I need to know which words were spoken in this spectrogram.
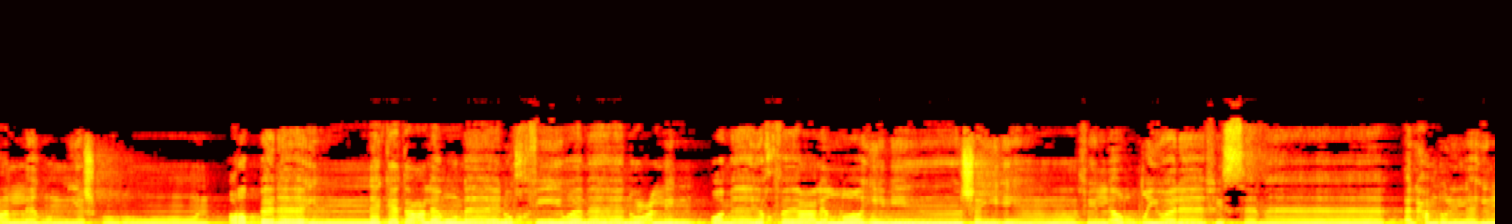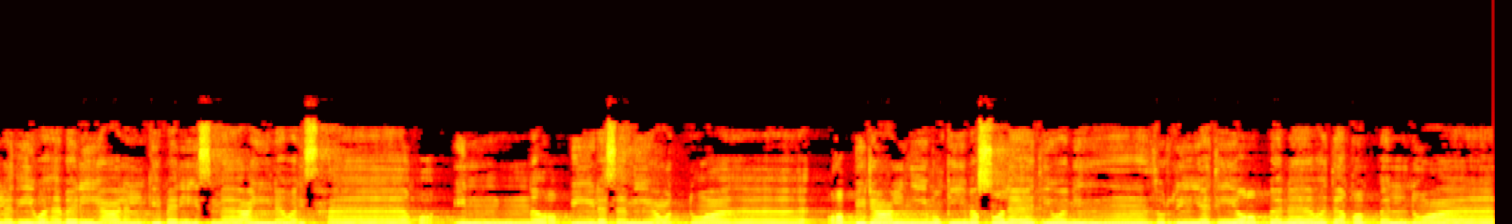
يشكرون ربنا إنك تعلم ما نخفي وما نعلن وما يخفى على الله من شيء في الأرض ولا في السماء الحمد لله الذي وهب لي على الكبر إسماعيل وإسحاق إن ربي لسميع الدعاء رب اجعلني مقيم الصلاة ومن ذريتي ربنا وتقبل دعاء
